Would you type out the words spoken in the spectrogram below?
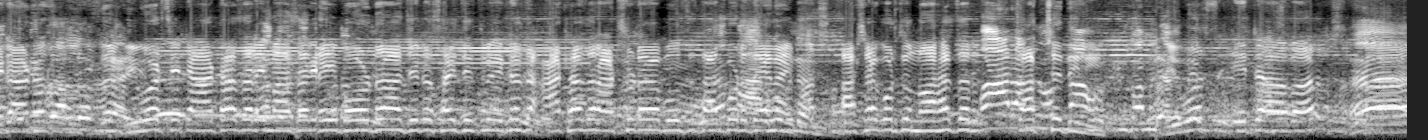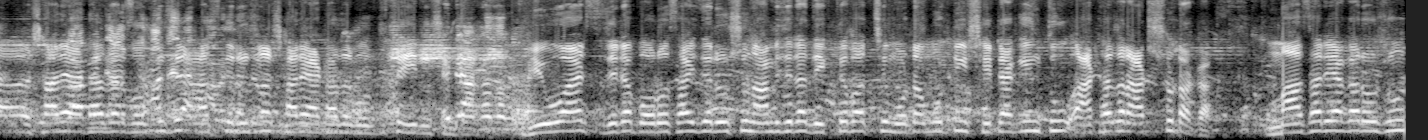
এটা আট হাজার ভিউয়ার্স এটা আট হাজার এই মাঝারি। এই বড়টা যেটা সাইজ দেখতে এটা আট হাজার আটশো টাকা বলছে তারপরে দেয় নাই। আশা করছে নয় হাজার চাচ্ছে তিনি। ভিউয়ার্স এটা আবার সাড়ে আট হাজার বলতেছে। আজকে রসুন সাড়ে আট হাজার বলতেছে এই রসুনটা। ভিউয়ার্স যেটা বড় সাইজের রসুন আমি যেটা দেখতে পাচ্ছি মোটামুটি সেটা কিন্তু আট হাজার আটশো টাকা। মাঝারি আকার রসুন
